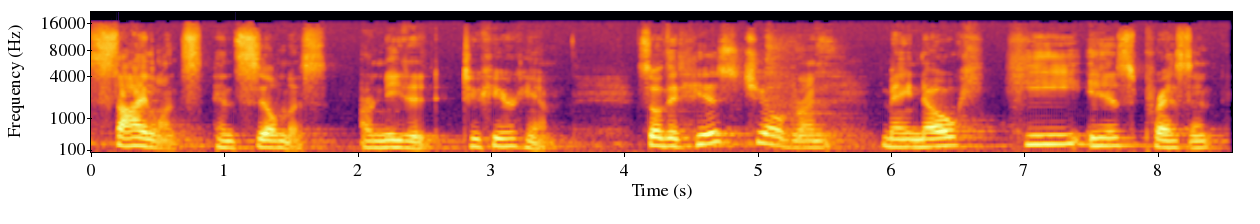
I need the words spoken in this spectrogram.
silence and stillness are needed to hear him, so that his children may know he is present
